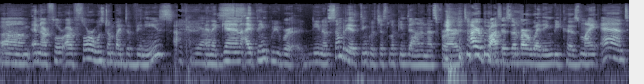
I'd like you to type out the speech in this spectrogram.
Um, and our floor, our floor was done by Davini's. Yes. And again, I think we were, you know, somebody I think was just looking down on us for our entire process of our wedding because my aunt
